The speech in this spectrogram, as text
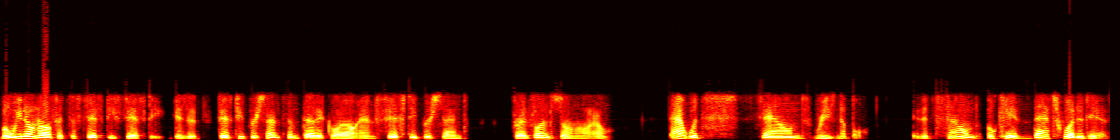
but we don't know if it's a 50 50. Is it 50% synthetic oil and 50% Fred Flintstone oil? That would sound reasonable. It'd sound okay, that's what it is.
